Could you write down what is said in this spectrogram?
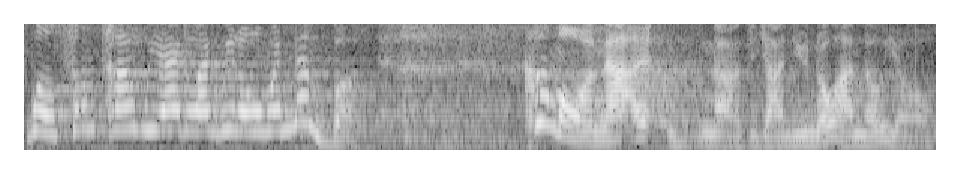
Well, sometimes we act like we don't remember. Come on now. Now, you know I know y'all.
